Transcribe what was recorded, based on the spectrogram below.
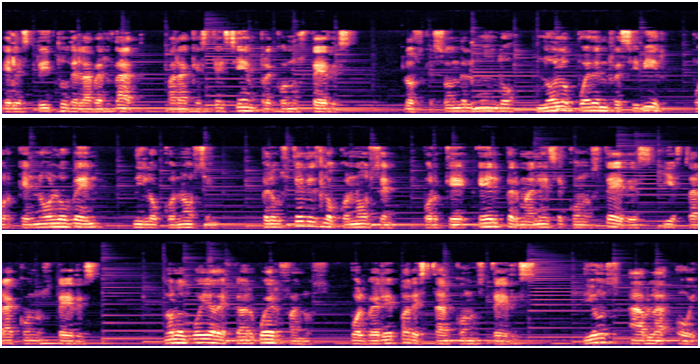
el Espíritu de la verdad, para que esté siempre con ustedes. Los que son del mundo no lo pueden recibir porque no lo ven ni lo conocen, pero ustedes lo conocen porque Él permanece con ustedes y estará con ustedes. No los voy a dejar huérfanos, volveré para estar con ustedes. Dios habla hoy.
